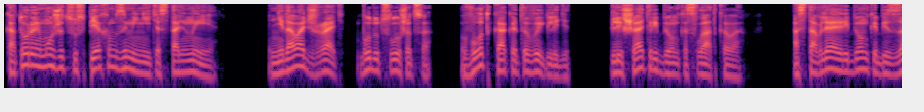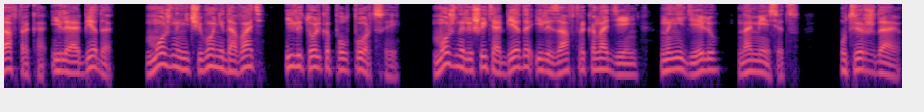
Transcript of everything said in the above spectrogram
которое может с успехом заменить остальные. Не давать жрать, будут слушаться. Вот как это выглядит. Лишать ребенка сладкого. Оставляя ребенка без завтрака или обеда, можно ничего не давать или только полпорции. Можно лишить обеда или завтрака на день, на неделю, на месяц. Утверждаю,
